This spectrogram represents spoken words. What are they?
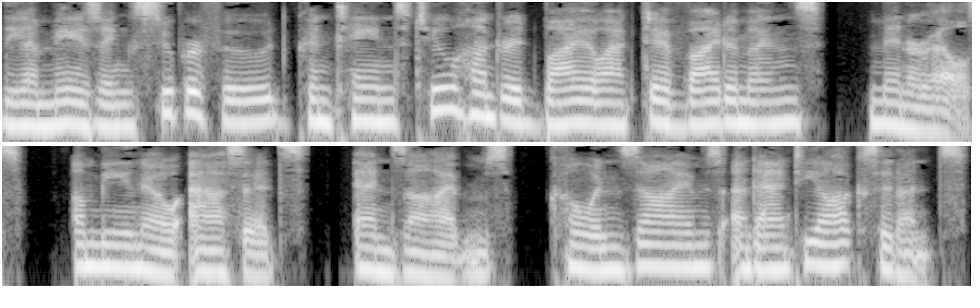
The amazing superfood contains 200 bioactive vitamins, minerals, amino acids, enzymes, coenzymes, and antioxidants.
